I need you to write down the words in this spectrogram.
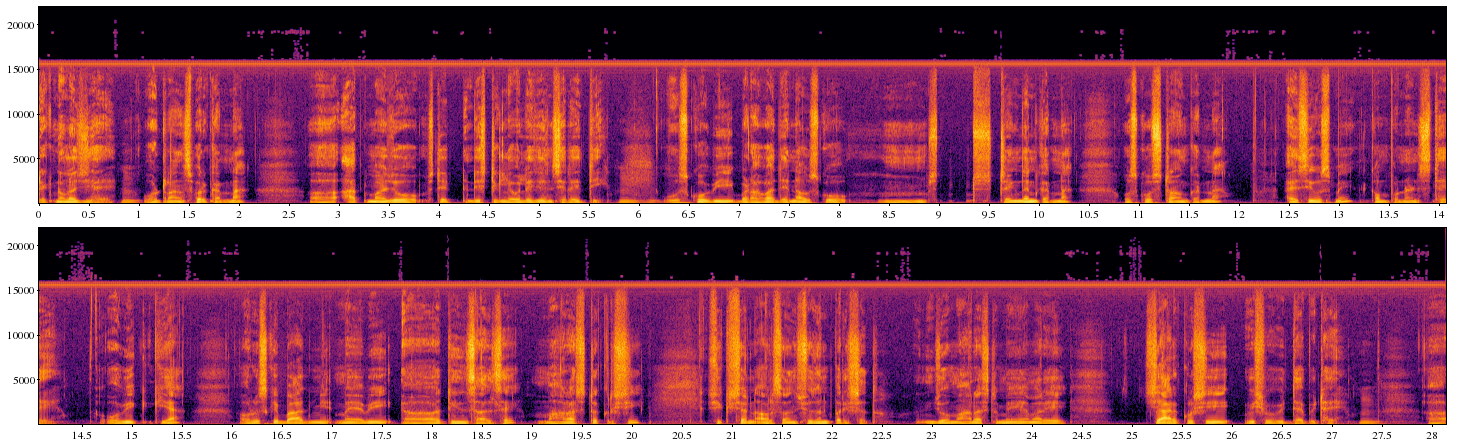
टेक्नोलॉजी है हम्म। वो ट्रांसफ़र करना आत्मा जो स्टेट डिस्ट्रिक्ट लेवल एजेंसी रहती उसको भी बढ़ावा देना उसको स्ट्रेंथन करना उसको स्ट्रांग करना ऐसे उसमें कंपोनेंट्स थे। वो भी किया और उसके बाद मैं अभी तीन साल से महाराष्ट्र कृषि शिक्षण और संशोधन परिषद जो महाराष्ट्र में हमारे चार कृषि विश्वविद्यापीठ है। हम्म,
